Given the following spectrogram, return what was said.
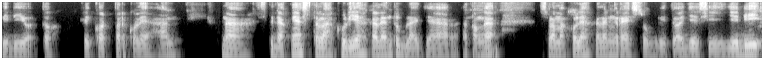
video tuh, record perkuliahan. Nah, setidaknya setelah kuliah kalian tuh belajar atau enggak selama kuliah kalian ngeresum gitu aja sih. Jadi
